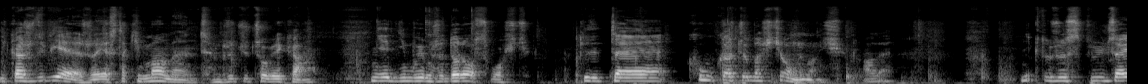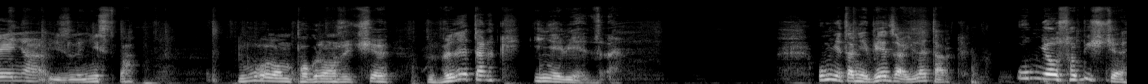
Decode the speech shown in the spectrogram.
I każdy wie, że jest taki moment w życiu człowieka. Jedni mówią, że dorosłość, kiedy te kółka trzeba ściągnąć, ale niektórzy z przyzwyczajenia i z lenistwa wolą pogrążyć się w letarg i niewiedzę. U mnie ta niewiedza i letarg, u mnie osobiście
